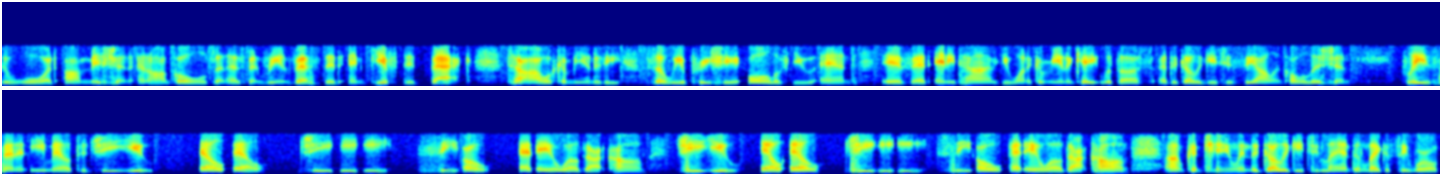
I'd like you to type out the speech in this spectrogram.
toward our mission and our goals, and has been reinvested and gifted back to our community. So we appreciate all of you. And if at any time you want to communicate with us at the Gullah Geechee Sea Island Coalition, please send an email to g u l l g e e c o at aol dot com. G U L L G E E co at AOL dot com. I'm continuing the Gullah Geechee Land and Legacy World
